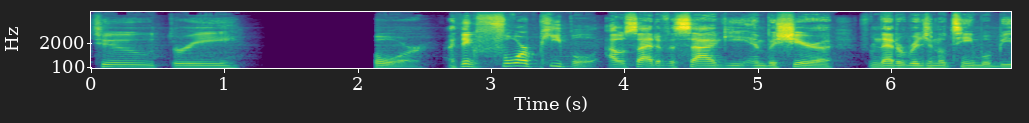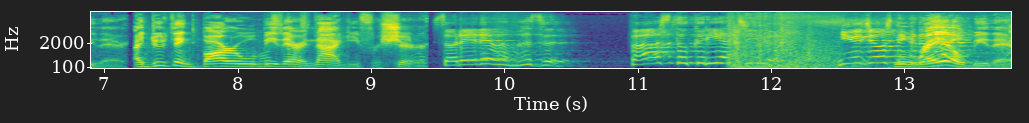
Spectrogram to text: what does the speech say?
two, three, four. I think four people outside of Asagi and Bashira from that original team will be there. I do think Baru will be there and Nagi for sure. Rei will be there.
